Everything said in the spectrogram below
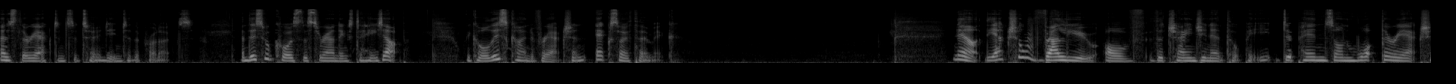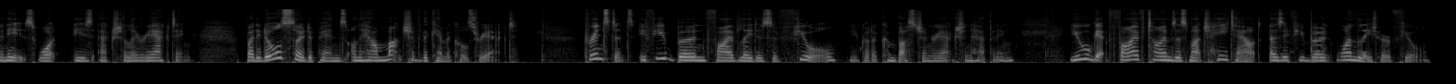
as the reactants are turned into the products. And this will cause the surroundings to heat up. We call this kind of reaction exothermic. Now, the actual value of the change in enthalpy depends on what the reaction is, what is actually reacting. But it also depends on how much of the chemicals react. For instance, if you burn 5 litres of fuel, you've got a combustion reaction happening, you will get 5 times as much heat out as if you burnt 1 litre of fuel.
